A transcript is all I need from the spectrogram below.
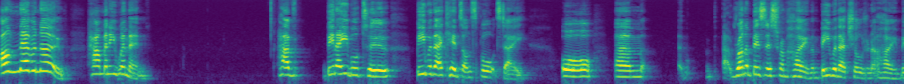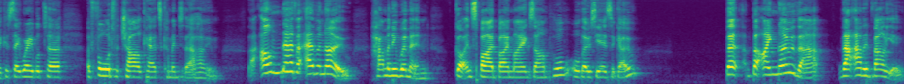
I'll never know how many women have been able to be with their kids on sports day or um, run a business from home and be with their children at home because they were able to afford for childcare to come into their home. I'll never ever know how many women got inspired by my example all those years ago. But but I know that that added value.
